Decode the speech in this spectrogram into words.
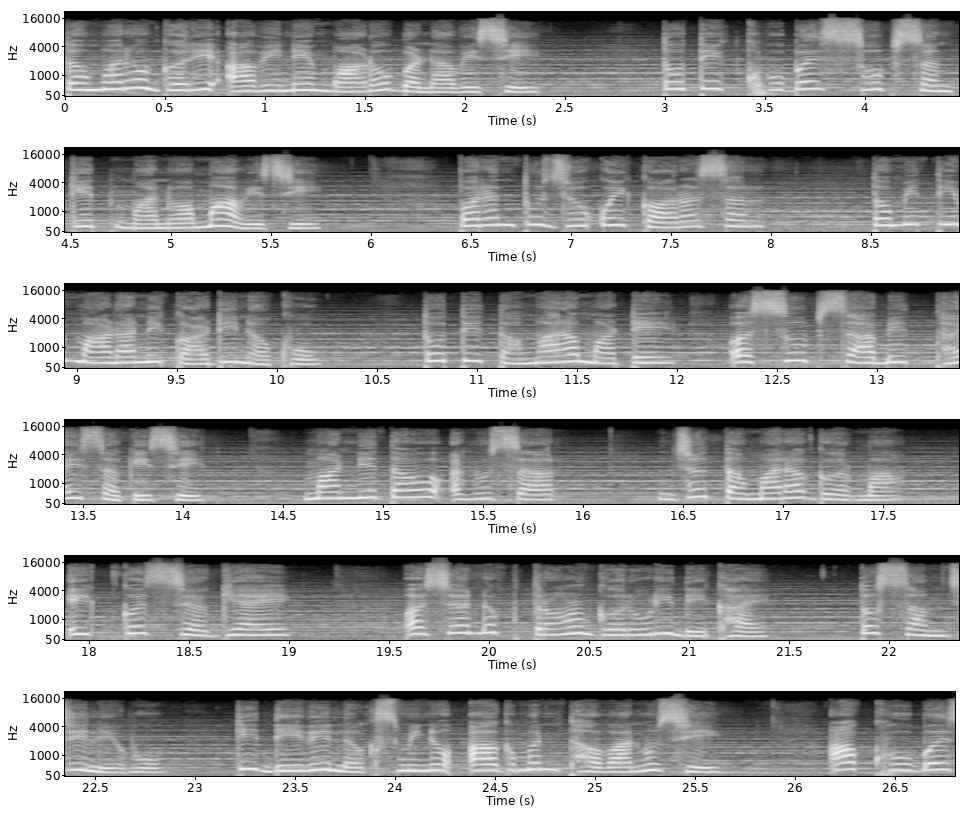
તમારા ઘરે આવીને માળો બનાવે છે, તો તે ખૂબ જ શુભ સંકેત માનવામાં આવે છે. પરંતુ જો કોઈ કારણસર તમે તે માળાને કાઢી નાખો, તો તે તમારા માટે અશુભ સાબિત થઈ શકે છે. માન્યતાઓ અનુસાર, જો તમારા ઘરમાં એક જ જગ્યાએ અચાનક ત્રણ ગરોળી દેખાય, તો સમજી લેવું. કે દેવી લક્ષ્મીનું આગમન થવાનું છે. આ ખૂબ જ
